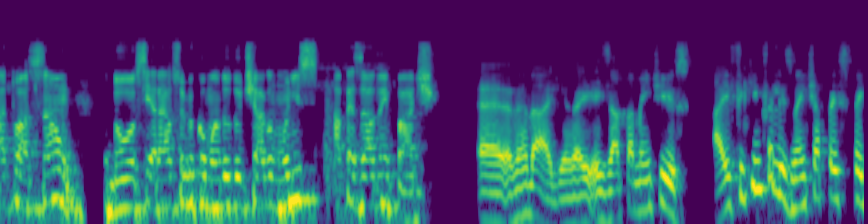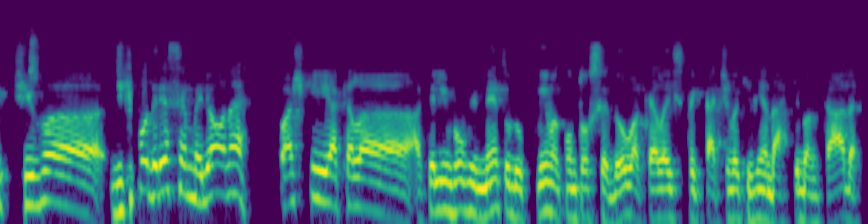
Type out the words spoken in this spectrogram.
atuação do Ceará sob o comando do Thiago Nunes, apesar do empate. É, é verdade, é exatamente isso. Aí fica, infelizmente, a perspectiva de que poderia ser melhor, né? Eu acho que aquela, aquele envolvimento do clima com o torcedor, aquela expectativa que vinha da arquibancada,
